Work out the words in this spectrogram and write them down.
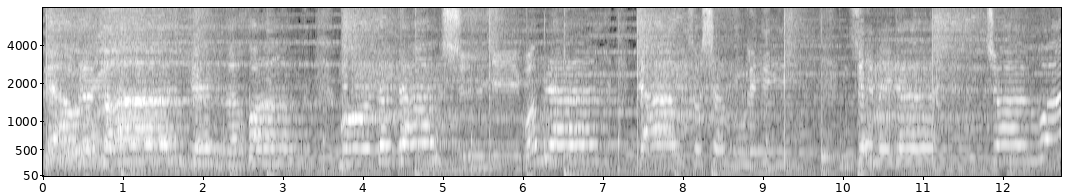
了了断，圆了谎，莫道当时已惘然，当作生命。最美的转弯。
